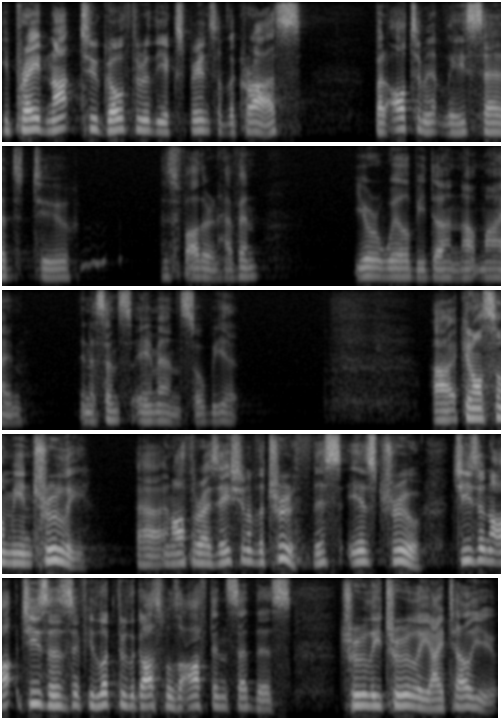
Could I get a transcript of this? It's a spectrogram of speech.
he prayed not to go through the experience of the cross, but ultimately said to his Father in heaven, Your will be done, not mine. In a sense, amen, so be it. Uh, it can also mean truly, uh, an authorization of the truth. This is true. Jesus, if you look through the Gospels, often said this Truly, truly, I tell you.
